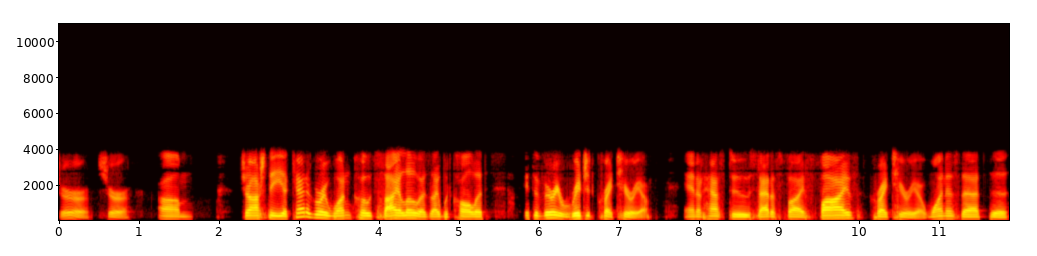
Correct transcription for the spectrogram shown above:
Sure, sure. Um, Josh, the uh, Category 1 code silo, as I would call it, it's a very rigid criteria, and it has to satisfy five criteria. One is that the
